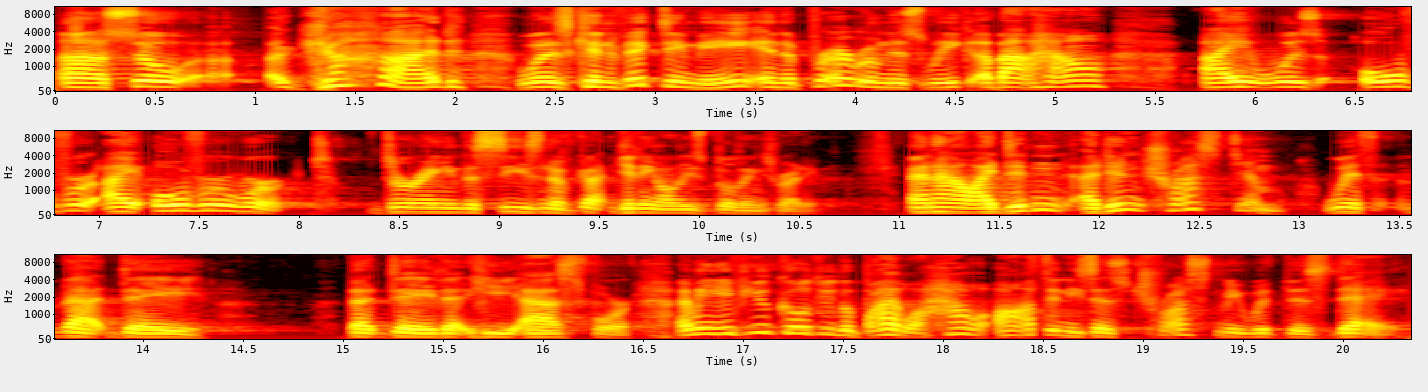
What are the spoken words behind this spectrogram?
Uh, so, uh, God was convicting me in the prayer room this week about how I was over, I overworked during the season of getting all these buildings ready, and how I didn't, I didn't trust Him with that day that day that he asked for. I mean, if you go through the Bible, how often he says, Trust me with this day.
